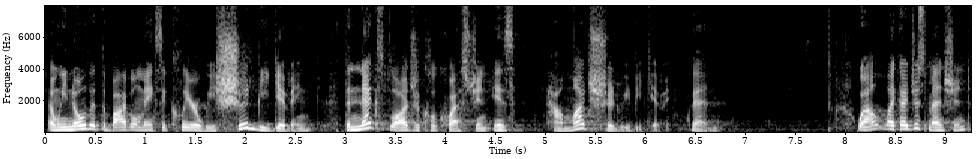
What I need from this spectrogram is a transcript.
and we know that the Bible makes it clear we should be giving, the next logical question is how much should we be giving then? Well, like I just mentioned,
